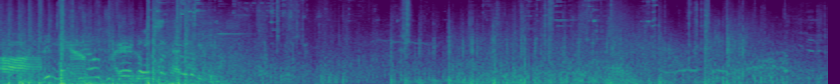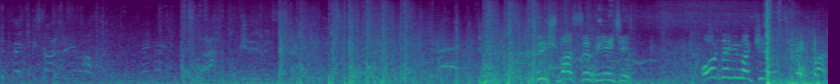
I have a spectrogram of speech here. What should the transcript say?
Ah, Bir I tüfeğe doğru bakıyorum. Düşman sıhhiyeci. Orada bir makinalı tüfek var.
